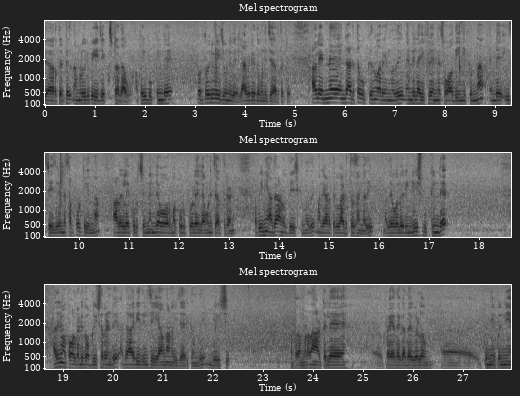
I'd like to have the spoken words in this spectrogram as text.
ചേർത്തിട്ട് നമ്മളൊരു പേജ് എക്സ്ട്രാ ഇതാവും. അപ്പോൾ ഈ ബുക്കിന്റെ പുറത്ത് ഒരു പേജ് കൊണ്ട് വരില്ല. അവരിത് കൂടി ചേർത്തിട്ട്. അതുപോലെ എന്നെ എന്റെ അടുത്ത ബുക്ക് എന്ന് പറയുന്നത് എന്റെ ലൈഫിൽ എന്നെ സ്വാധീനിക്കുന്ന എന്റെ ഈ സ്റ്റേജിൽ എന്നെ സപ്പോർട്ട് ചെയ്യുന്ന ആളുകളെക്കുറിച്ചും എന്റെ ഓർമ്മക്കുറിപ്പുകളും എല്ലാം കൂടി ചേർത്തിട്ടാണ്. അപ്പോൾ ഇനി അതാണ് ഉദ്ദേശിക്കുന്നത്. മലയാളത്തിലുള്ള അടുത്ത സംഗതി. അതേപോലെ ഒരു ഇംഗ്ലീഷ് ബുക്കിന്റെ അതിന് നമുക്ക് ഓൾറെഡി പബ്ലിഷർ ഉണ്ട്. അത് ആ രീതിയിൽ ചെയ്യാമെന്നാണ് വിചാരിക്കുന്നത് ഇംഗ്ലീഷ് അപ്പോൾ നമ്മുടെ നാട്ടിലെ പ്രേതകഥകളും കുഞ്ഞു കുഞ്ഞ്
